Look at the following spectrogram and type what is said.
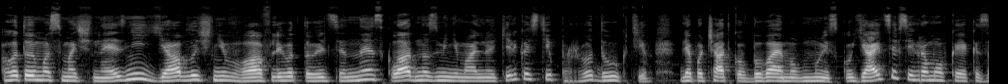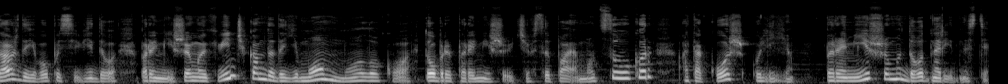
Готуємо смачнезні яблучні вафлі. Готуються нескладно з мінімальної кількості продуктів. Для початку вбиваємо в миску яйця, всі грамовки, як і завжди, є в описі відео. Перемішуємо їх вінчиком, додаємо молоко. Добре перемішуючи, всипаємо цукор, а також олію. Перемішуємо до однорідності.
